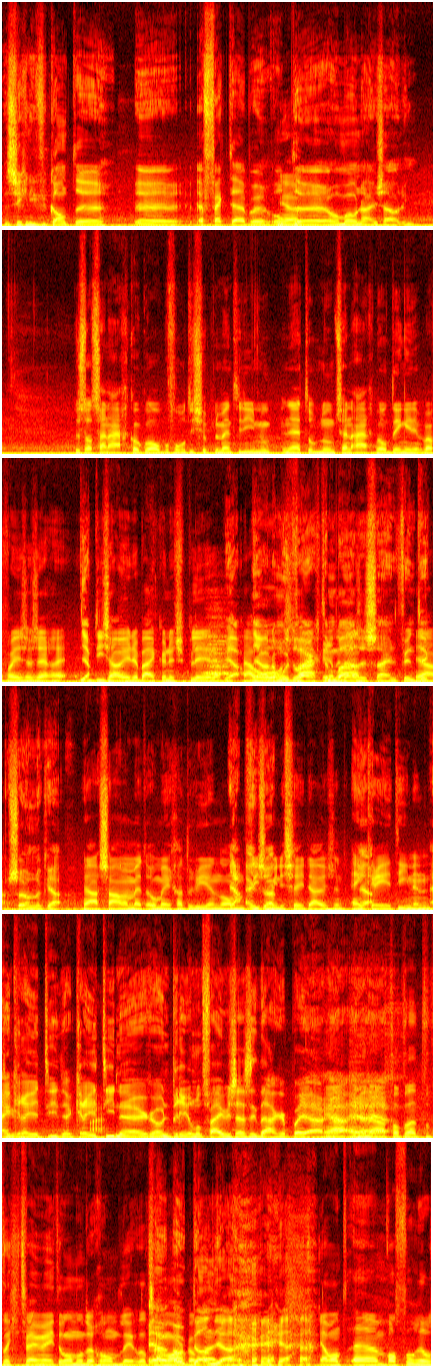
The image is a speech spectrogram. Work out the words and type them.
een significante effect hebben op Ja. de hormoonhuishouding. Dus dat zijn eigenlijk ook wel bijvoorbeeld die supplementen die je net opnoemt, zijn eigenlijk wel dingen waarvan je zou zeggen, Ja. die zou je erbij kunnen suppleren. Ja, horen dat moet wel echt een basis zijn, vind Ja. ik persoonlijk. Ja. Ja, samen met omega-3 en dan vitamine C1000 en creatine En natuurlijk. creatine. Creatine gewoon 365 dagen per jaar. ja, inderdaad. Totdat, totdat je twee meter onder de grond ligt. Dat zijn ook dan, ja. ja. Want ehm, wat voor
